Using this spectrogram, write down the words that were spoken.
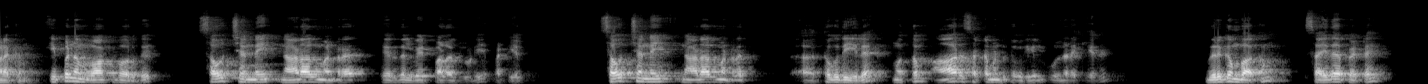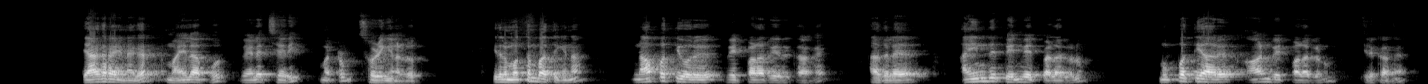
வணக்கம். இப்போ நம்ம பார்க்க போகிறது சவுத் சென்னை நாடாளுமன்ற தேர்தல் வேட்பாளர்களுடைய பட்டியல். சவுத் சென்னை நாடாளுமன்ற தொகுதியில் மொத்தம் ஆறு சட்டமன்ற தொகுதிகள் உள்ளடக்கியது. விருகம்பாக்கம் சைதாப்பேட்டை தியாகராய நகர் மயிலாப்பூர் வேளச்சேரி மற்றும் சோழிங்கநல்லூர். இதில் மொத்தம் பார்த்தீங்கன்னா நாற்பத்தி ஒரு வேட்பாளர்கள் இருக்காங்க. அதில் ஐந்து பெண் வேட்பாளர்களும் முப்பத்தி ஆறு ஆண் வேட்பாளர்களும் இருக்காங்க.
